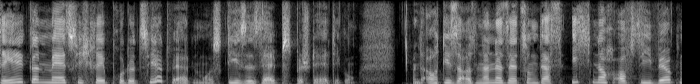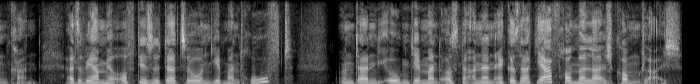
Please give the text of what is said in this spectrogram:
regelmäßig reproduziert werden muss, diese Selbstbestätigung. Und auch diese Auseinandersetzung, dass ich noch auf sie wirken kann. Also wir haben ja oft die Situation, jemand ruft und dann irgendjemand aus einer anderen Ecke sagt, ja, Frau Möller, ich komme gleich.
